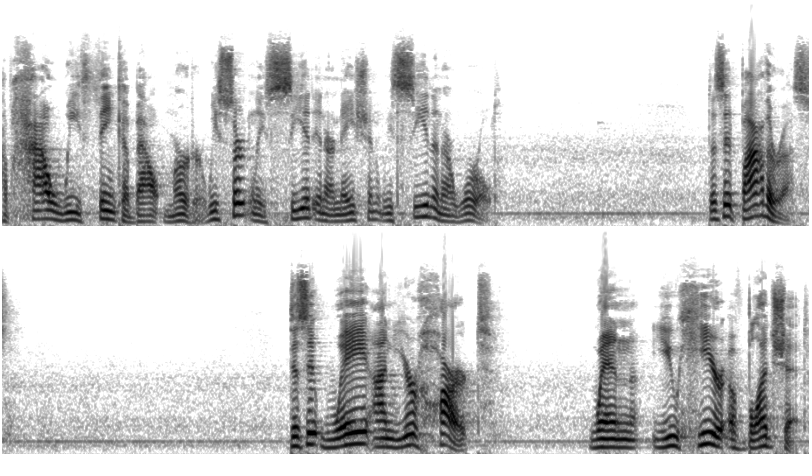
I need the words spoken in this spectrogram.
of how we think about murder. We certainly see it in our nation, we see it in our world. Does it bother us? Does it weigh on your heart when you hear of bloodshed?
